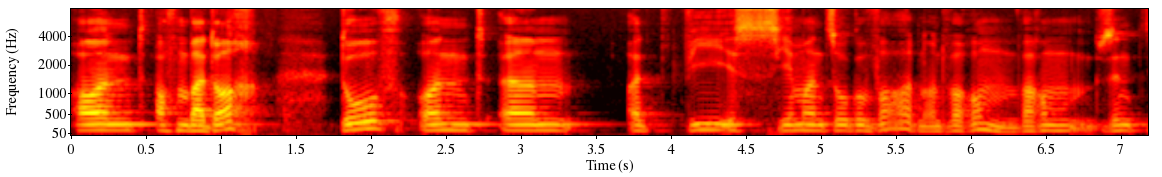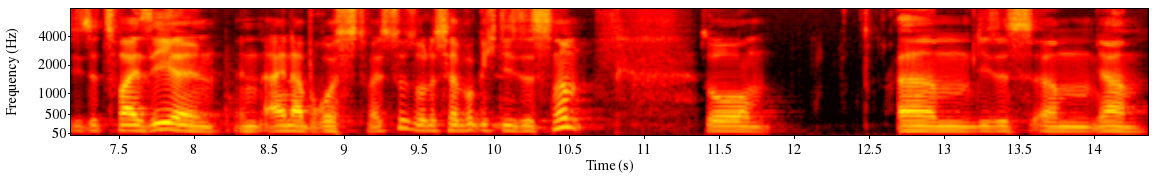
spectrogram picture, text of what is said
und offenbar doch doof und, ähm, und wie ist jemand so geworden und warum? Warum sind diese zwei Seelen in einer Brust, weißt du? So, das ist ja wirklich dieses, ne? So, ähm, dieses, ähm, ja,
